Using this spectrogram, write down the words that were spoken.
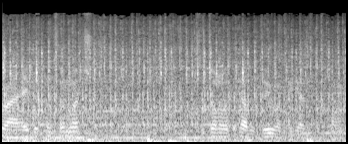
See why I hate this one so much? Just don't know what the hell to do once I get to the point.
